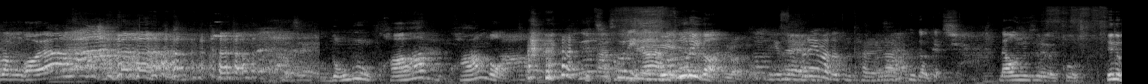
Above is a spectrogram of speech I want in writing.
그런 거야? 너무 과한 과한 거 같아. 소리가 그 소리가. 이게 스프레이마다 좀 달라 그러니까 이렇게 샥 나오는 소리가 있고 얘는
